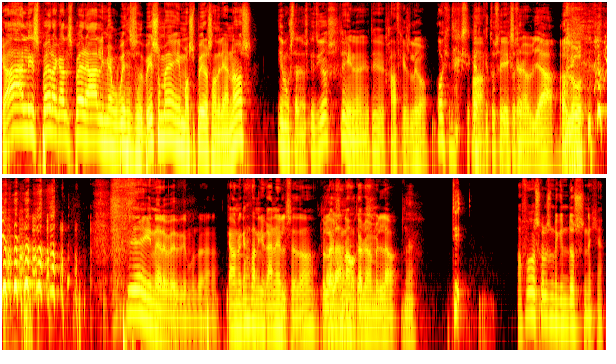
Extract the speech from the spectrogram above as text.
Καλησπέρα, καλησπέρα. Άλλη μια που θα σα ειδοποιήσουμε. Είμαι ο Σπύρος Ανδριανός. Είμαι ο Κωνσταντίνο Κίτζιος. Τι είναι, γιατί χάθηκε λίγο; Όχι, εντάξει, κάτι κοιτούσα. Έχεις μια δουλειά αλλού; Τι έγινε, ρε παιδί μου τώρα; Κανονικά θα ήταν και ο Κανέλης εδώ. Τουλάχιστον να έχω κάποιον να μιλάω. Ναι. Τι... Αφού ασχολείσαι με το κινητό σου συνέχεια.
